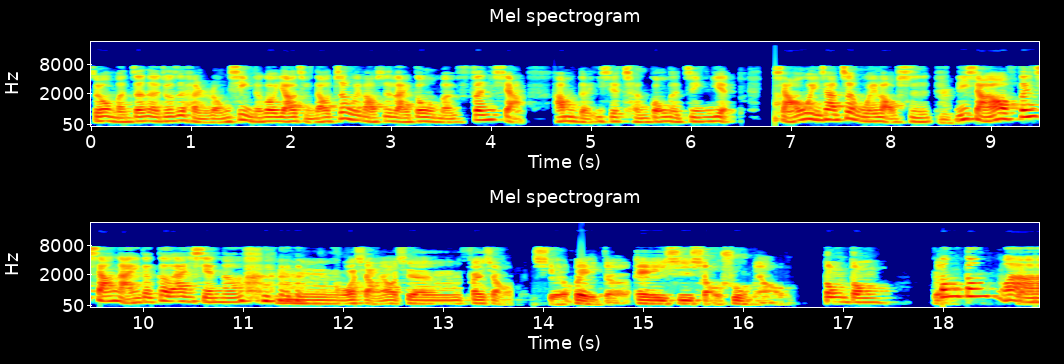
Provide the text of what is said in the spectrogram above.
所以我们真的就是很荣幸能够邀请到郑伟老师来跟我们分享他们的一些成功的经验。想要问一下郑伟老师，嗯，你想要分享哪一个个案先呢？嗯，我想要先分享我们协会的 AAC 小树苗东东。东东，哇，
